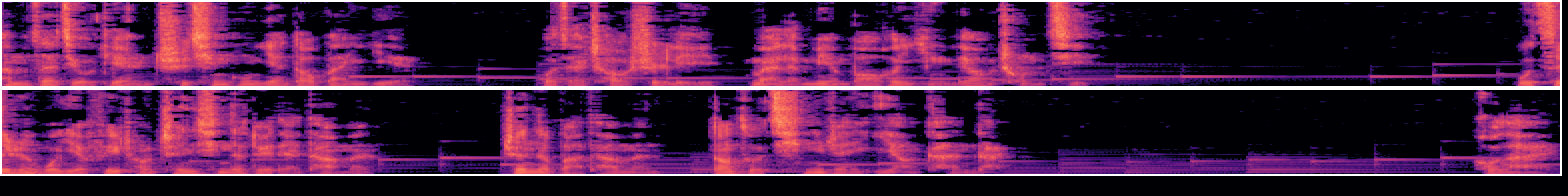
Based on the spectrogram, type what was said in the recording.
他们在酒店吃庆功宴到半夜，我在超市里买了面包和饮料充饥。我自认我也非常真心的对待他们，真的把他们当做亲人一样看待。后来，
